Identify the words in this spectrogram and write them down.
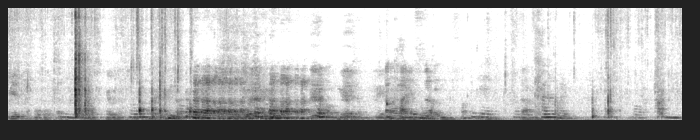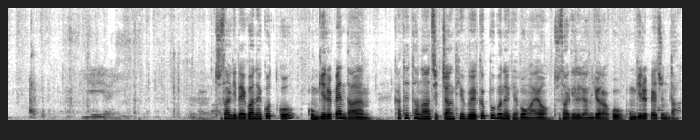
EBS 보고 다시 배우자. 난다 S라 BAI 주사기 내관을 꽂고 공기를 뺀 다음 카테터나 직장 튜브의 끝부분을 개봉하여 주사기를 연결하고 공기를 빼준다.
